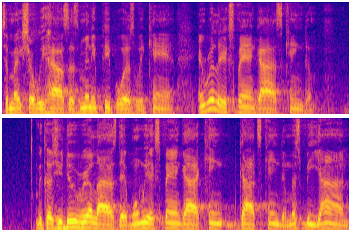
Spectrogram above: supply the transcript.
to make sure we house as many people as we can and really expand God's kingdom. Because you do realize that when we expand God, king, God's kingdom, it's beyond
